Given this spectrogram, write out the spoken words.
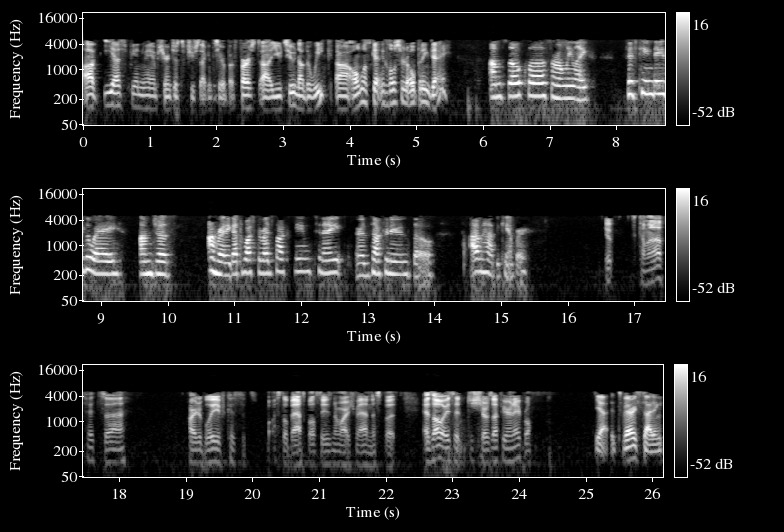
of ESPN New Hampshire in just a few seconds here. But first, uh, you two, another week, uh, almost getting closer to opening day. I'm so close. We're only like 15 days away. I'm just, I'm ready. Got to watch the Red Sox game tonight or this afternoon, so I'm a happy camper. Yep, it's coming up. It's uh, hard to believe because it's still basketball season of March Madness, but as always, it just shows up here in April. Yeah, it's very exciting,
